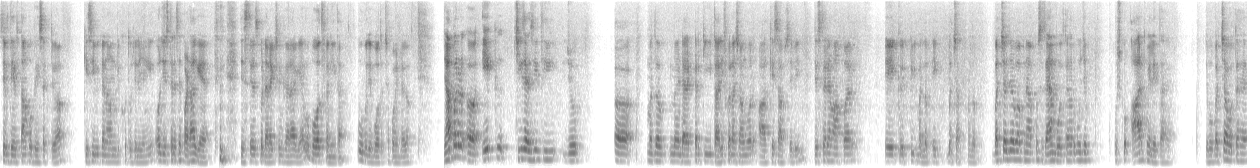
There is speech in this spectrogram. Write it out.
सिर्फ़ देवताओं को भेज सकते हो आप, किसी भी का नाम लिखो तो चले जाएँगे। और जिस तरह से पढ़ा गया है, जिस तरह उसको डायरेक्शन करा गया, वो बहुत फ़नी था, वो मुझे बहुत अच्छा पॉइंट लगा। यहाँ पर एक चीज़ ऐसी थी जो मतलब मैं डायरेक्टर की तारीफ़ करना चाहूँगा और आग के हिसाब से भी। जिस तरह वहाँ पर एक मतलब एक बच्चा मतलब बच्चा जब अपने आप को सजैम बोलता है और वो जब उसको आर्क में लेता है, जब वो बच्चा होता है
